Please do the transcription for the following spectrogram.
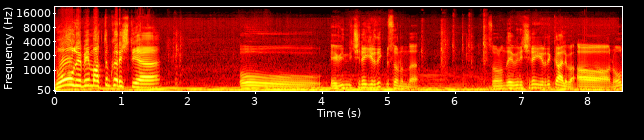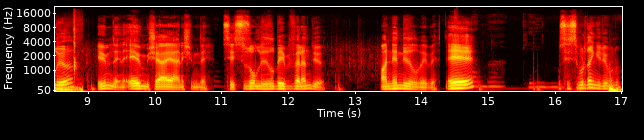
Ne oluyor? Benim aklım karıştı ya. Oo, evin içine girdik mi sonunda? Sonunda evin içine girdik galiba. Aa, ne oluyor? Evim de evmiş ha yani şimdi. Sessiz ol little baby falan diyor. Annen little baby. Ee? Bu sesi buradan geliyor bunun.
